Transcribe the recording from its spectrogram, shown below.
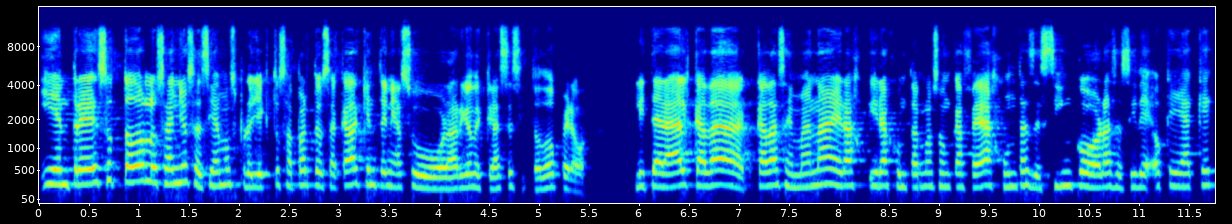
Y entre eso, todos los años hacíamos proyectos aparte. O sea, cada quien tenía su horario de clases y todo, pero literal, cada, cada semana era ir a juntarnos a un café a juntas de cinco horas, así de, ok, ¿a qué,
